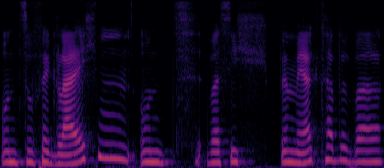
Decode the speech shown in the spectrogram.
und zu vergleichen. Und was ich bemerkt habe, war,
